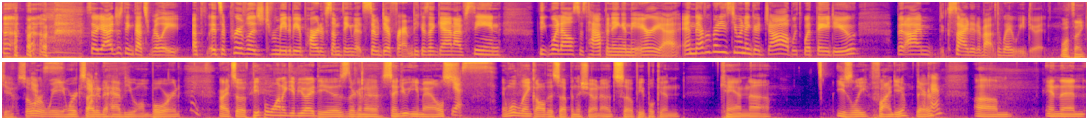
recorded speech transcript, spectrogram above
So yeah, I just think that's really a, it's a privilege for me to be a part of something that's so different because again, I've seen the, what else is happening in the area, and everybody's doing a good job with what they do. But I'm excited about the way we do it. Well, thank you. So are we, and we're excited to have you on board. All right. So if people want to give you ideas, they're gonna send you emails. Yes. And we'll link all this up in the show notes so people can can uh, easily find you there. Okay. Um, and then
